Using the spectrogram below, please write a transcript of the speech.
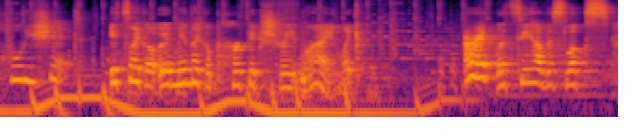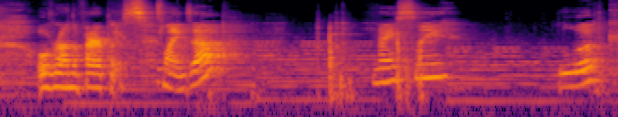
Holy shit. It's like, a, it made like a perfect straight line. Like, all right, let's see how this looks over on the fireplace. This lines up nicely. Look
